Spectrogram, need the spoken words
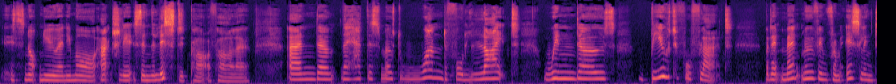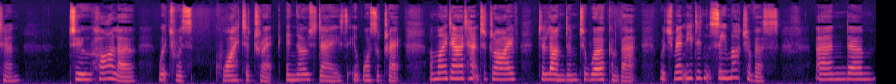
it's not new anymore. Actually, it's in the listed part of Harlow. And um, they had this most wonderful light windows, beautiful flat. But it meant moving from Islington to Harlow, which was quite a trek. In those days, it was a trek. And my dad had to drive to London to work and back, which meant he didn't see much of us. And um,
